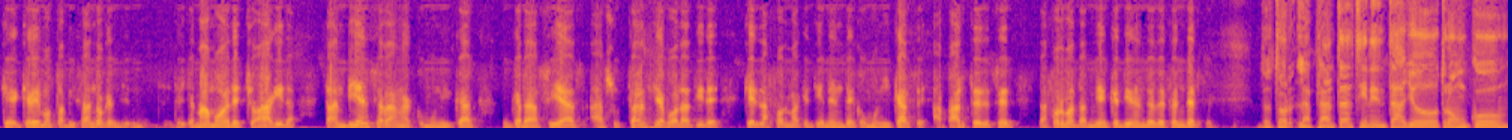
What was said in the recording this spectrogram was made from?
que, vemos tapizando, que le llamamos helechos águila, también se van a comunicar gracias a sustancias volátiles, que es la forma que tienen de comunicarse, aparte de ser la forma también que tienen de defenderse. Doctor, las plantas tienen tallo, tronco,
